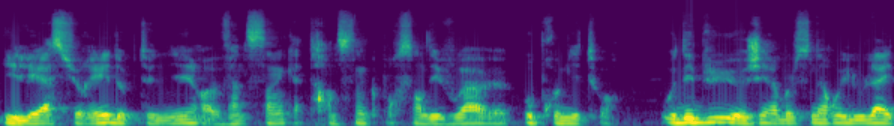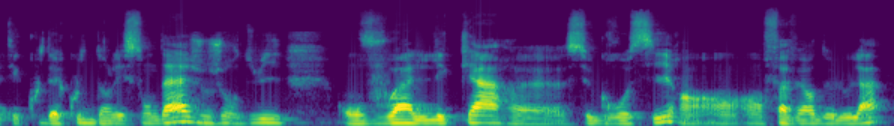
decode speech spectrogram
Il est assuré d'obtenir 25 à 35 des voix euh, au premier tour. Au début, euh, Jair Bolsonaro et Lula étaient coude à coude dans les sondages. Aujourd'hui, on voit l'écart euh, se grossir en, faveur de Lula.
